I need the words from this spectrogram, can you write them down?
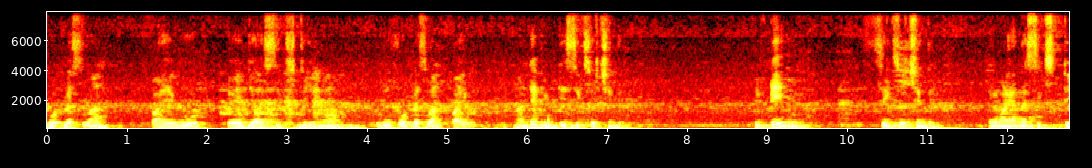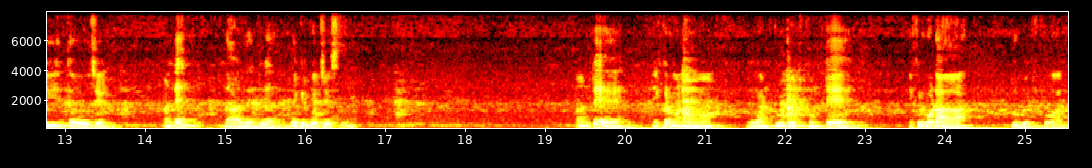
four plus one five two eight జా sixteen two two four plus one five. అంటే ఫిఫ్టీ సిక్స్ వచ్చింది. ఫిఫ్టీ సిక్స్ వచ్చింది. ఇక మనకి అంత సిక్స్టీ థౌజండ్. అంటే దాని దగ్గర దగ్గరికి వచ్చేసింది. అంటే ఇక్కడ మనం వన్ టూ పెట్టుకుంటే ఇక్కడ కూడా టూ పెట్టుకోవాలి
